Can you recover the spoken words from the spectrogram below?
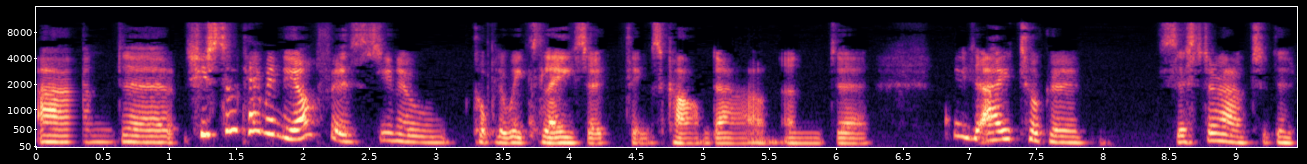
and uh, she still came in the office. You know, a couple of weeks later, things calmed down, and uh, I, I took her sister out to the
